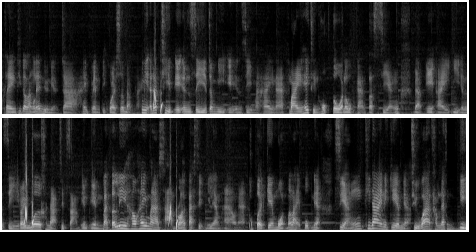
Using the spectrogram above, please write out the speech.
เพลงที่กำลังเล่นอยู่เนี่ย จะให้เป็น Equalizer แบบไหน มี Adaptive ANC จะมี ANC มาให้นะ ไมค์ให้ถึง 6 ตัวระบบการตัดเสียงแบบ AI ENC Driver ขนาด 13 mm แบตเตอรี่เขาให้มา 380 มิลลิแอมป์วนะพอเปิดเกมโหมดเมื่อไหร่ปุ๊บเนี่ยเสียงที่ได้ในเกมเนี่ยถือว่าทำได้ดี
